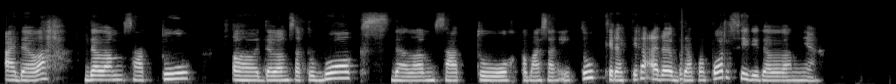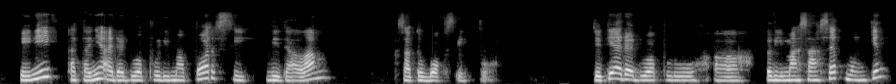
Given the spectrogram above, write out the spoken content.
adalah dalam satu uh, dalam satu box, dalam satu kemasan itu kira-kira ada berapa porsi di dalamnya. Ini katanya ada 25 porsi di dalam satu box itu. Jadi ada 25 uh, saset mungkin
